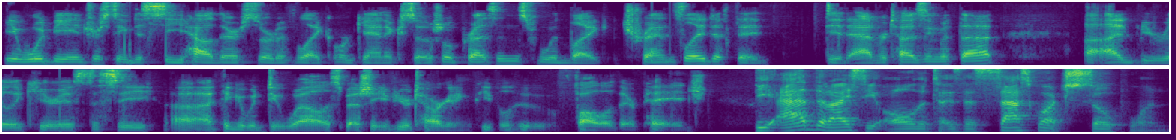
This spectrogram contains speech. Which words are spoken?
it would be interesting to see how their sort of like organic social presence would like translate if they did advertising with that, uh, I'd be really curious to see. Uh, I think it would do well, especially if you're targeting people who follow their page. The ad that I see all the time is the Sasquatch soap one.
